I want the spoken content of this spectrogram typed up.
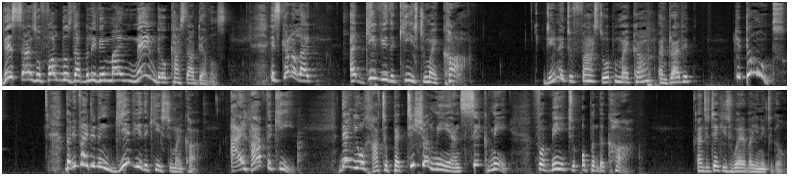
These signs will follow those that believe in my name, they'll cast out devils. It's kind of like, I give you the keys to my car. Do you need to fast to open my car and drive it? You don't. But if I didn't give you the keys to my car, I have the key then you'll have to petition me and seek me for me to open the car and to take you to wherever you need to go.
